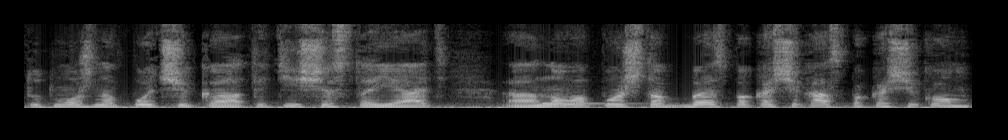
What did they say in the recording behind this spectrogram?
Тут можна почекати, ті ще стоять. Е, Нова пошта без показчика з показчиком.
